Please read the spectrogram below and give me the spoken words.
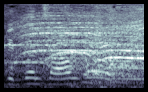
basketball sa Hong Kong.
